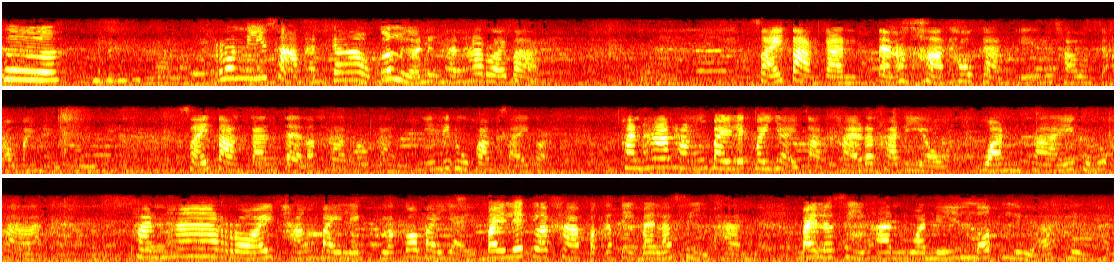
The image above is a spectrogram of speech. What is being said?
คือรุ่นนี้ 3,900 ก็เหลือ 1,500 บาทไซส์ต่างกันแต่ราคาเท่ากันเอ๊ะลูกค้าบอกจะเอาไปไหนดีไซส์ต่างกันแต่ราคาเท่ากัน นี่ให้ดูความไซส์ก่อน พันห้าทั้งใบเล็กใบใหญ่จะขายราคาเดียว วันไซส์คุณลูกค้าพันห้าร้อยทั้งใบเล็กแล้วก็ใบใหญ่ ใบเล็กราคาปกติใบละสี่พันใบละสี่พันวันนี้ลดเหลือหนึ่งพัน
